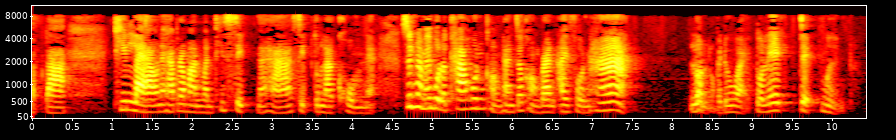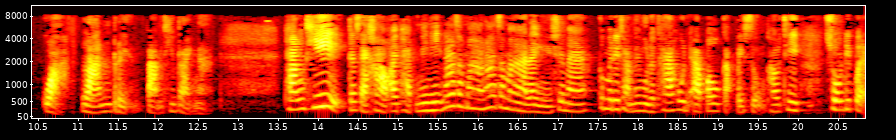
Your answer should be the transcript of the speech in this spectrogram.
สัปดาห์ที่แล้วนะคะประมาณวันที่ 10 นะคะ 10 ตุลาคมเนี่ย ซึ่งทำให้มูลค่าหุ้นของทางเจ้าของแบรนด์ iPhone 5 หล่นลงไปด้วย ตัวเลข 70,000 กว่าล้านเหรียญตามที่รายงาน ทั้งที่กระแสข่าว iPad mini น่าจะมา น่าจะมาอะไรอย่างนี้ใช่ไหม ก็ไม่ได้ทำให้มูลค่าหุ้น Apple กลับไปสูงเข้าที่ช่วงที่เปิด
